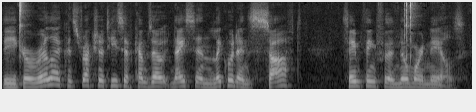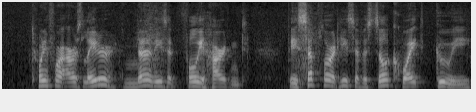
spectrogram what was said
The Gorilla Construction Adhesive comes out nice and liquid and soft. Same thing for the No More Nails. 24 hours later, none of these had fully hardened. The subfloor adhesive is still quite gooey.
